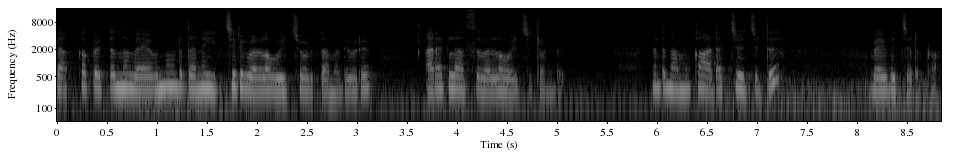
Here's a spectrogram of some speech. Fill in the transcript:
ചക്ക പെട്ടെന്ന് വേവുന്നതുകൊണ്ട് തന്നെ ഇച്ചിരി വെള്ളം ഒഴിച്ചു കൊടുത്താൽ മതി. ഒരു അര ഗ്ലാസ് വെള്ളം ഒഴിച്ചിട്ടുണ്ട്. എന്നിട്ട് നമുക്ക് അടച്ചു വെച്ചിട്ട് വേവിച്ചെടുക്കാം.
